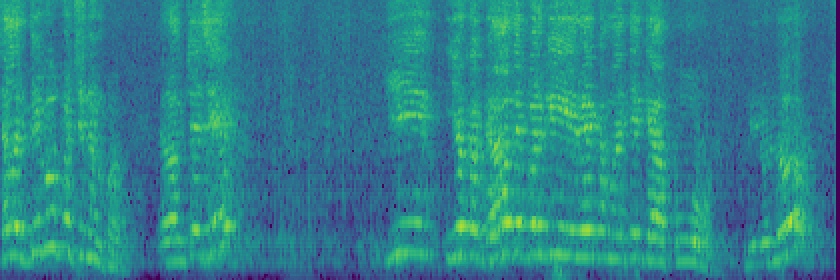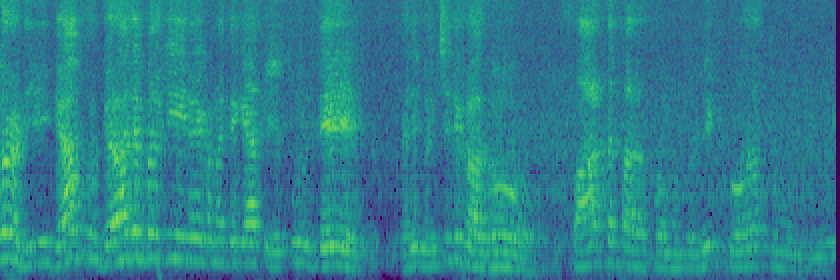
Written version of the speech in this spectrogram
చాలా దిగువకు వచ్చింది అనుకోండి ఇలా వచ్చేసి ఈ ఈ యొక్క గ్రహ దెబ్బలకి ఈ రేఖ మధ్య గ్యాప్ ఈ రెండు చూడండి ఈ గ్యాప్ గ్రహ దెబ్బలకి ఈ రేఖ మధ్య గ్యాప్ ఎక్కువ ఉంటే అది మంచిది కాదు. స్వార్థపరత్వం ఉంటుంది క్రూరత్వం ఉంటుంది.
